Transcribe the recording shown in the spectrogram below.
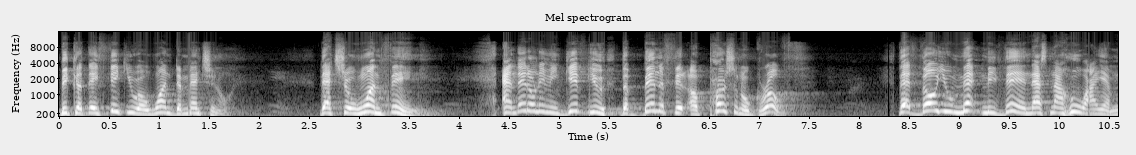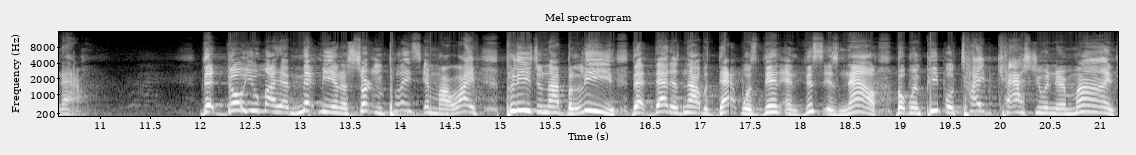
because they think you are one dimensional. That you're one thing. And they don't even give you the benefit of personal growth. That though you met me then, that's not who I am now that though you might have met me in a certain place in my life, please do not believe that that is not what that was then and this is now. But when people typecast you in their mind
